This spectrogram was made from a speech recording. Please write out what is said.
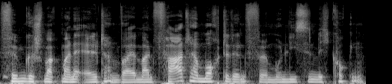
Filmgeschmack meiner Eltern, weil mein Vater mochte den Film und ließ ihn mich gucken.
